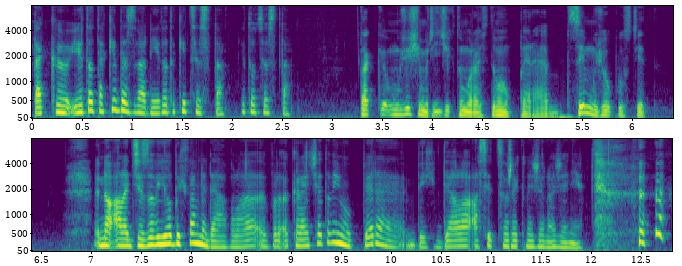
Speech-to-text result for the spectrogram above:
Tak je to taky bezvadný, je to taky cesta, je to cesta. Tak můžeš jim říct, že k tomu rajčetovému pyré si můžou pustit No ale jazzovýho bych tam nedávala. Krajčatovýmu pyré bych dala asi, co řekne žena ženě.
